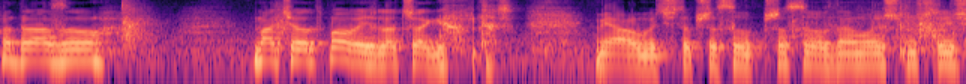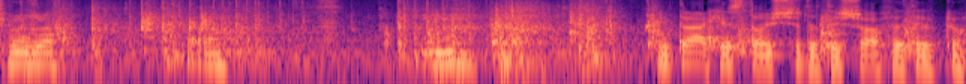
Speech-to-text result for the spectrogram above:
od razu macie odpowiedź, dlaczego miało być to przesu przesuwne, bo już myśleliśmy, że e, i tak jest dojście do tej szafy tylko.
